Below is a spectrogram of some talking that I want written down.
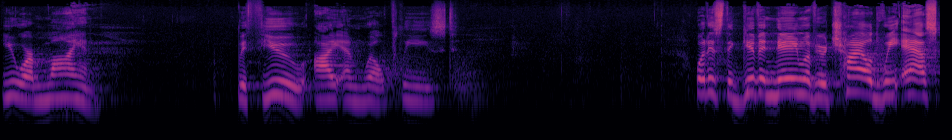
You are mine. With you I am well pleased. What is the given name of your child? We ask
